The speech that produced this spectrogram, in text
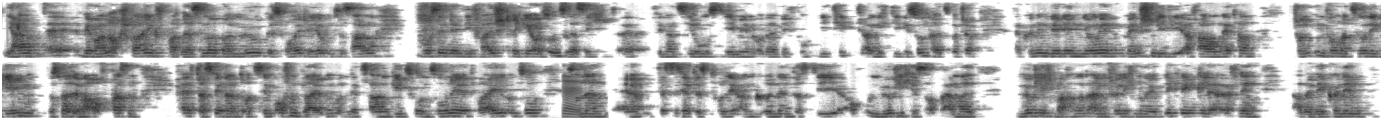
ja, äh, wir waren auch Sparingspartner, sind wir beim Mühe bis heute, um zu sagen, wo sind denn die Fallstricke aus unserer Sicht, äh, Finanzierungsthemen oder wie, wie tickt eigentlich die Gesundheitswirtschaft? Da können wir den jungen Menschen, die die Erfahrung nicht haben, schon Informationen geben, muss man immer aufpassen, äh, dass wir dann trotzdem offen bleiben und nicht sagen, geht so und so nicht, weil und so, mhm. sondern äh, das ist ja das Tolle an Gründern, dass die auch Unmögliches auf einmal möglich machen und einem völlig neue Blickwinkel eröffnen. Aber wir können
